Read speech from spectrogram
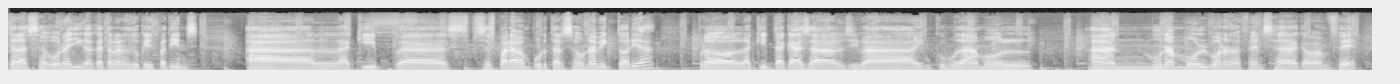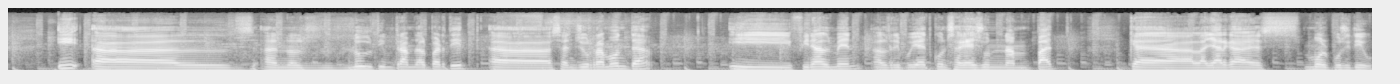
de la segona Lliga Catalana d'Hoquei Patins. L'equip uh, s'esperava emportar-se una victòria, però l'equip de casa els hi va incomodar molt en una molt bona defensa que van fer i eh, en l'últim tram del partit eh, Sant Just remunta i finalment el Ripollet aconsegueix un empat que a la llarga és molt positiu.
